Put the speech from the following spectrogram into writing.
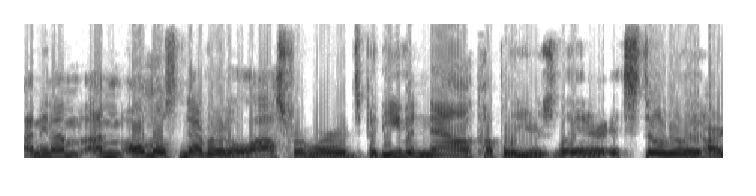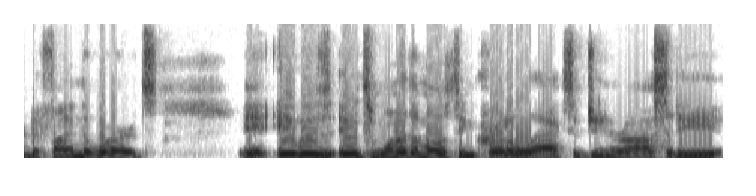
I mean, I'm I'm almost never at a loss for words, but even now, a couple of years later, it's still really hard to find the words. It, it was it's one of the most incredible acts of generosity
